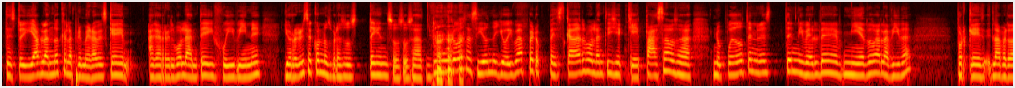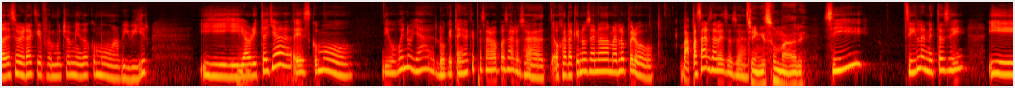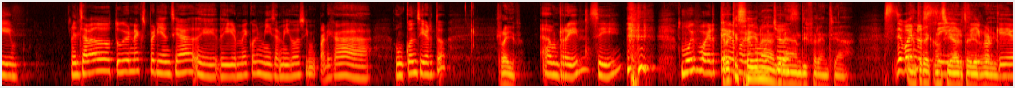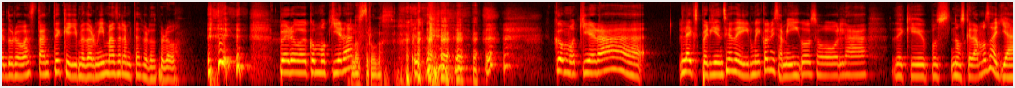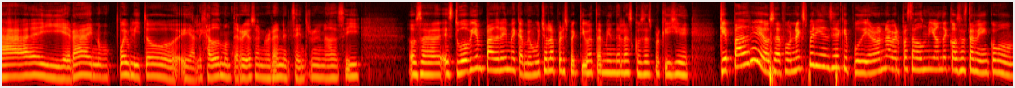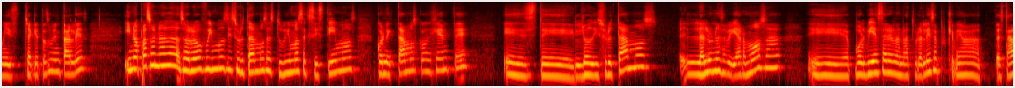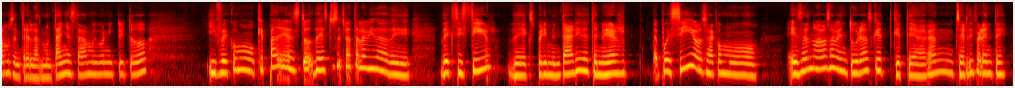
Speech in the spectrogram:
te estoy hablando que la primera vez que agarré el volante y fui y vine, yo regresé con los brazos tensos, o sea, duros, así donde yo iba, pero pescada al volante y dije, ¿qué pasa? O sea, no puedo tener este nivel de miedo a la vida, porque la verdad eso era que fue mucho miedo como a vivir. Y ahorita ya es como, digo, bueno, ya, lo que tenga que pasar va a pasar, o sea, ojalá que no sea nada malo, pero va a pasar, ¿sabes? O sea, Chingue su madre. Sí, sí, la neta sí. Y el sábado tuve una experiencia de, de irme con mis amigos y mi pareja a un concierto, Rave. a un rave, sí. Muy fuerte. Creo que sí hay una muchos. gran diferencia. Sí, Bueno, entre sí, concierto y sí, rave. porque duró bastante, que me dormí más de la mitad, ¿verdad? Pero, pero como quiera, Las drogas. como quiera la experiencia de irme con mis amigos sola, de que pues nos quedamos allá y era en un pueblito eh, alejado de Monterrey, o sea, no era en el centro ni nada así. O sea, estuvo bien padre y me cambió mucho la perspectiva también de las cosas porque dije, qué padre, o sea, fue una experiencia que pudieron haber pasado un millón de cosas también como mis chaquetas mentales. Y no pasó nada, solo fuimos, disfrutamos, estuvimos, existimos, conectamos con gente, este, lo disfrutamos, la luna se veía hermosa, eh, volví a estar en la naturaleza porque había- estábamos entre las montañas, estaba muy bonito y todo. Y fue como, qué padre esto, de esto se trata la vida, de, de existir, de experimentar y de tener, pues sí, o sea, como esas nuevas aventuras que, que te hagan ser diferente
